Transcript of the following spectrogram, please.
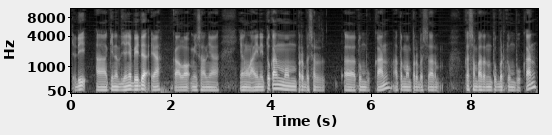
Jadi uh, kinerjanya beda ya. Kalau misalnya yang lain itu kan memperbesar uh, tumbukan atau memperbesar kesempatan untuk bertumbukan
